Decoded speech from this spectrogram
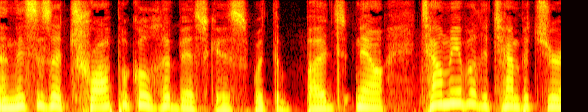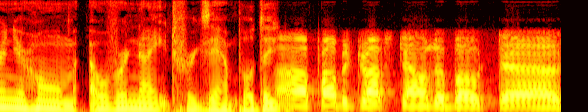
And this is a tropical hibiscus with the buds. Now, tell me about the temperature in your home overnight, for example. Do, Uh, probably drops down to about uh,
